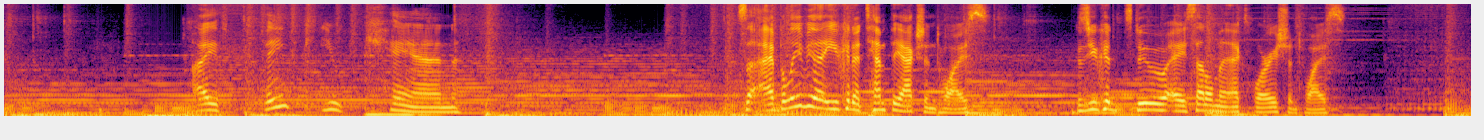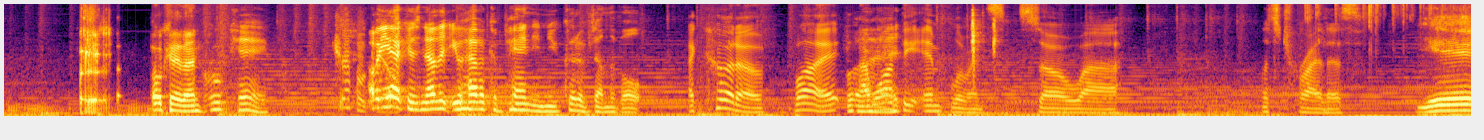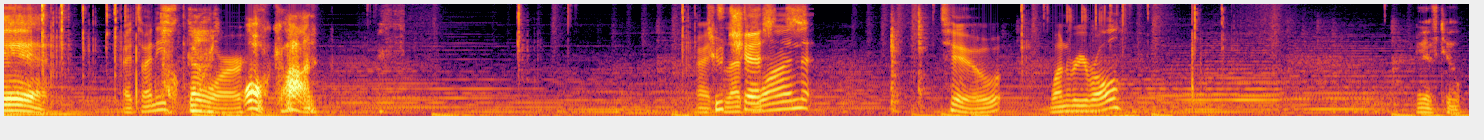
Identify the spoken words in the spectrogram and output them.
I think you can. So I believe that you can attempt the action twice, because you could do a settlement exploration twice. Okay then. Okay. Triple Oh yeah, because now that you have a companion, you could have done the vault. I could have, but, I want the influence. So uh, let's try this. Yeah. All right, so I need Oh, God. four. Oh God. All right, Two so that's chests. one, two, one reroll. You have two.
